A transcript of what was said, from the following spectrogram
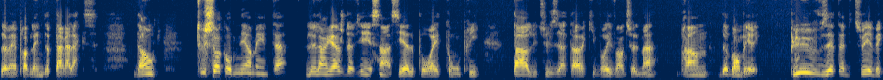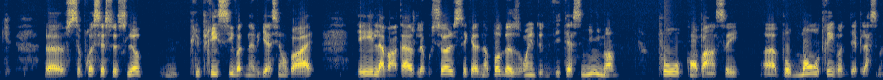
vous avez un problème de parallaxe. Donc, tout ça combiné en même temps, le langage devient essentiel pour être compris par l'utilisateur qui va éventuellement prendre de bons bearings. Plus vous êtes habitué avec euh, ce processus-là, plus précis votre navigation va être. Et l'avantage de la boussole, c'est qu'elle n'a pas besoin d'une vitesse minimum pour compenser, euh, pour montrer votre déplacement.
